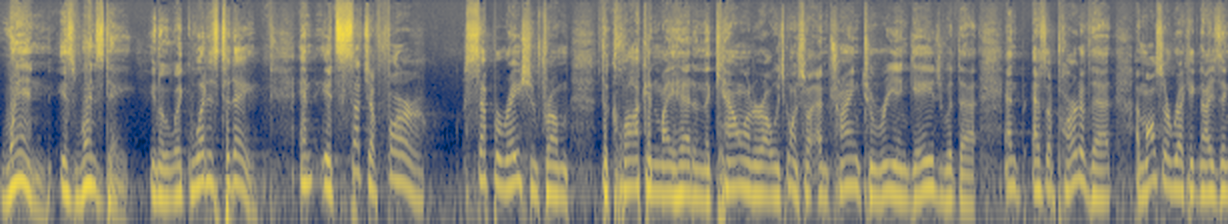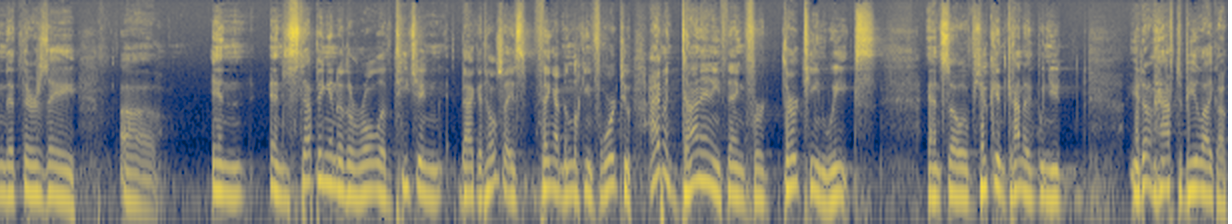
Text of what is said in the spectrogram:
When is Wednesday? You know, like what is today? And it's such a far separation from the clock in my head and the calendar always going. So I'm trying to re-engage with that. And as a part of that, I'm also recognizing that there's a uh, in and stepping into the role of teaching back at Hillside thing I've been looking forward to. I haven't done anything for 13 weeks. And so if you can kind of, when you, you don't have to be like a,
